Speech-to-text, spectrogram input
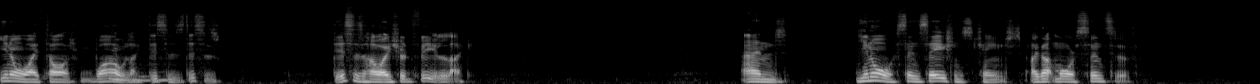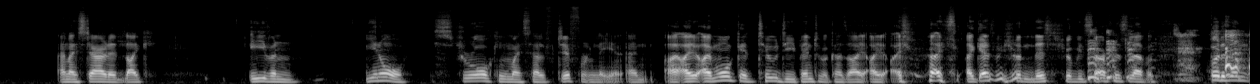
You know, I thought, wow, mm-hmm. like this is this is this is how I should feel like. And you know, sensations changed. I got more sensitive. And I started like even you know, stroking myself differently and I, I, I won't get too deep into it because I, I, I, I guess we shouldn't. This should be surface level. But then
